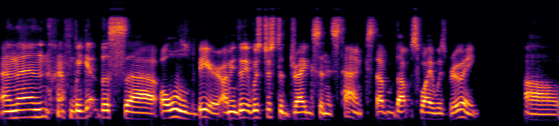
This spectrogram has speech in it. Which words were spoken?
And then we get this uh, old beer. I mean, it was just the dregs in his tanks. That, that was why it was brewing. Uh,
